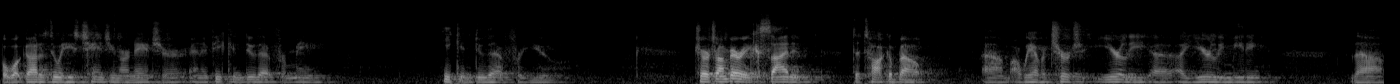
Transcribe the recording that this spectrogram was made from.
But what God is doing, He's changing our nature. And if He can do that for me, He can do that for you. Church, I'm very excited to talk about. Um, we have a church yearly, uh, a yearly meeting. Um,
